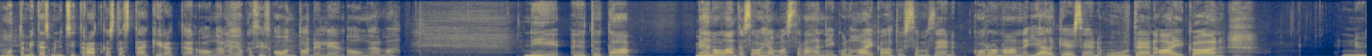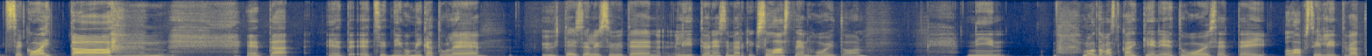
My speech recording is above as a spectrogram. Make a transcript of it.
Mutta mitäs me nyt sitten ratkaistaisiin tämä kirjoittajan ongelma, joka siis on todellinen ongelma? Niin, tota, mehän ollaan tässä ohjelmassa vähän niin kuin haikailtu semmoiseen koronan jälkeiseen uuteen aikaan. Nyt se koittaa. Mm. että et, et sitten niin mikä tulee yhteisöllisyyteen liittyen esimerkiksi lastenhoitoon, niin luultavasti kaikkien etu olisi, ettei lapsiin liittyvät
